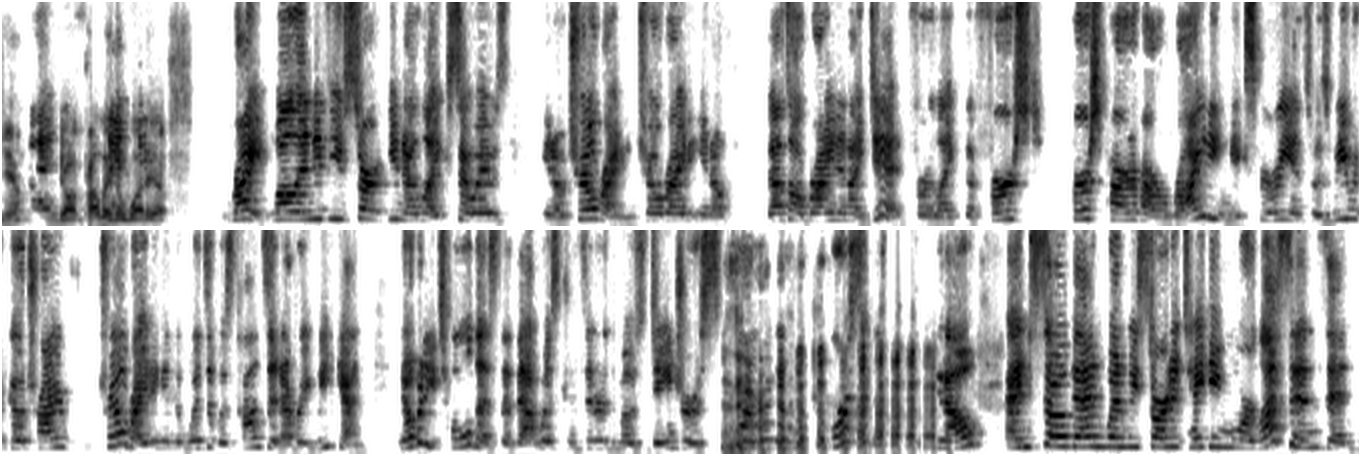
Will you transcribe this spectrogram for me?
Yeah. And yeah, probably and, the what ifs. Right. Well and if you start you know like so it was you know trail riding trail riding you know that's all brian and i did for like the first first part of our riding experience was we would go try trail riding in the woods of wisconsin every weekend nobody told us that that was considered the most dangerous sport horses, you know? And so then when we started taking more lessons and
